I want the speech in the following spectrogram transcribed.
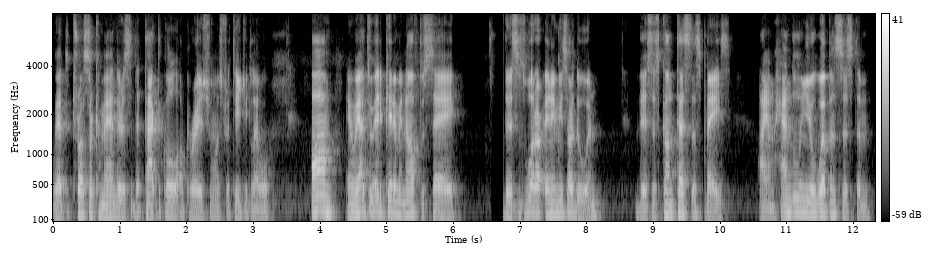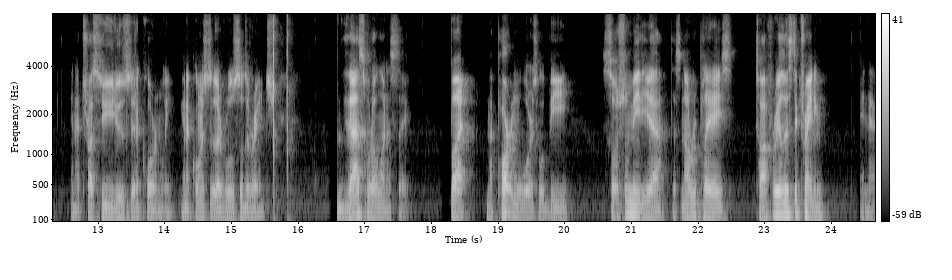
We had to trust our commanders at the tactical, operational, and strategic level. Um, and we had to educate them enough to say, this is what our enemies are doing. This is contested space. I am handling your weapon system, and I trust you use it accordingly, in accordance to the rules of the range. That's what I want to say. But my parting words will be social media does not replace tough, realistic training and the,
